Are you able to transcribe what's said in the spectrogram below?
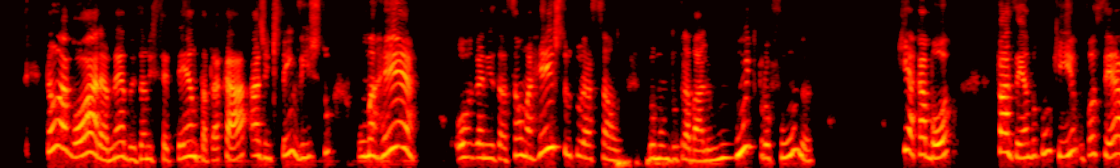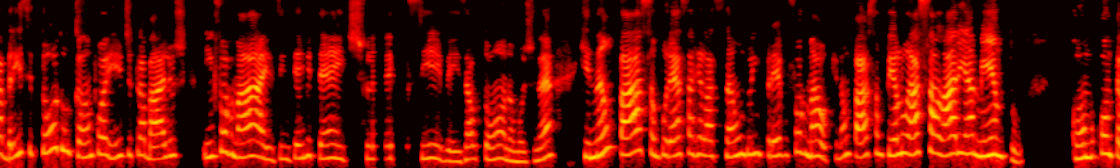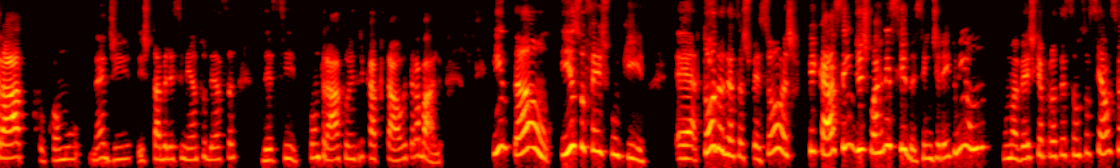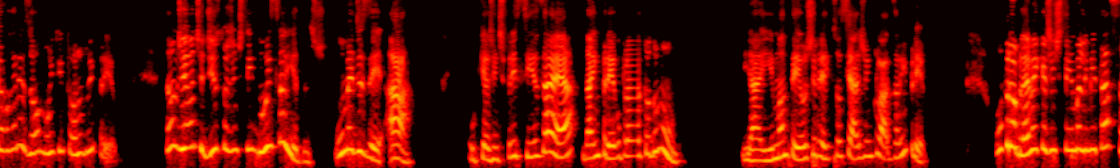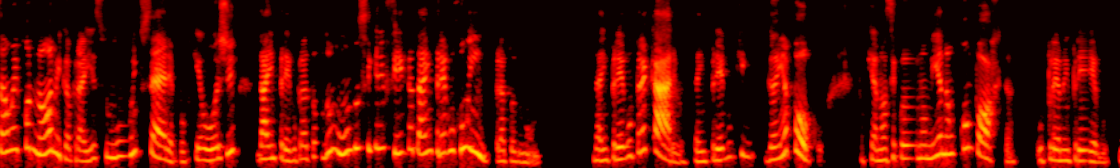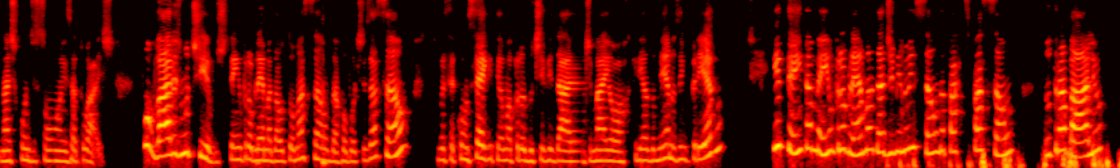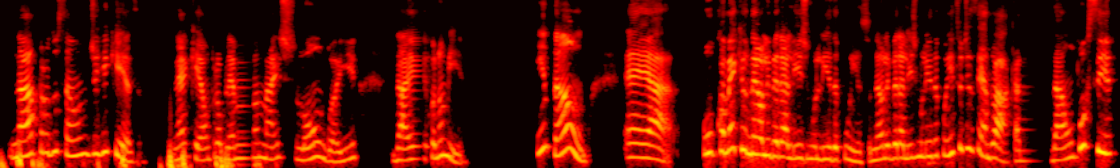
Então, agora, né, dos anos 70 para cá, a gente tem visto uma reorganização, uma reestruturação do mundo do trabalho muito profunda, que acabou fazendo com que você abrisse todo um campo aí de trabalhos informais, intermitentes, flexíveis, autônomos, né? que não passam por essa relação do emprego formal, que não passam pelo assalariamento, como contrato, como né, de estabelecimento dessa, desse contrato entre capital e trabalho. Então, isso fez com que é, todas essas pessoas ficassem desguarnecidas, sem direito nenhum, uma vez que a proteção social se organizou muito em torno do emprego. Então, diante disso, a gente tem duas saídas. Uma é dizer, ah, o que a gente precisa é dar emprego para todo mundo. E aí manter os direitos sociais vinculados ao emprego. O problema é que a gente tem uma limitação econômica para isso muito séria, porque hoje dar emprego para todo mundo significa dar emprego ruim para todo mundo. Dar emprego precário, dar emprego que ganha pouco, porque a nossa economia não comporta o pleno emprego nas condições atuais. Por vários motivos. Tem o problema da automação, da robotização, você consegue ter uma produtividade maior criando menos emprego, e tem também o problema da diminuição da participação do trabalho na produção de riqueza, né, que é um problema mais longo aí da economia. Então, é, o, como é que o neoliberalismo lida com isso? O neoliberalismo lida com isso dizendo, ah, cada um por si,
